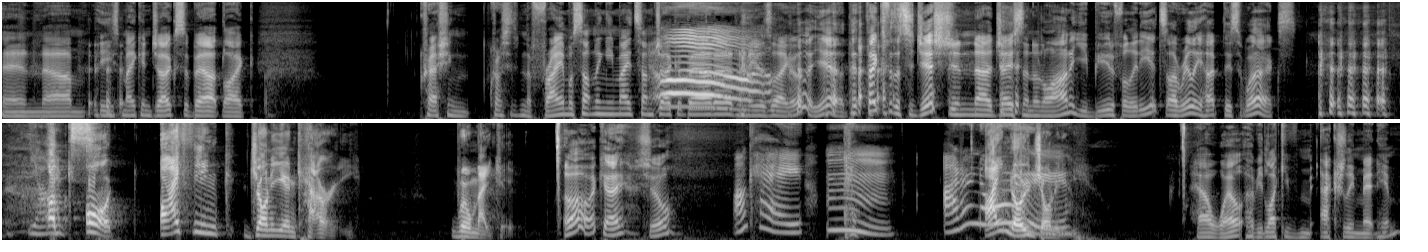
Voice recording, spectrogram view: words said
and um, he's making jokes about like crashing crashing in the frame or something. He made some joke about it, and he was like, "Oh yeah, th- thanks for the suggestion, uh, Jason and Alana, you beautiful idiots. I really hope this works." Yikes. Um, oh, I think Johnny and Carrie will make it. Oh, okay, sure. okay. Mm, I don't know. I know Johnny. How well have you like you've actually met him?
